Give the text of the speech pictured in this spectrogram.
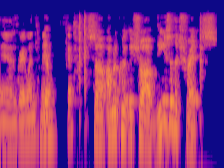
and Grey Wind maybe. Yep. Okay. So I'm going to quickly show off. These are the trays.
